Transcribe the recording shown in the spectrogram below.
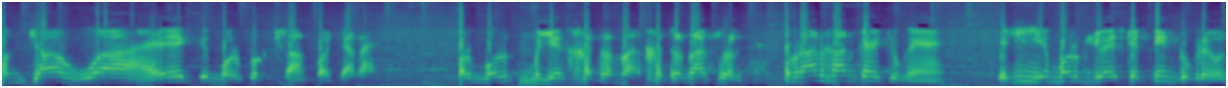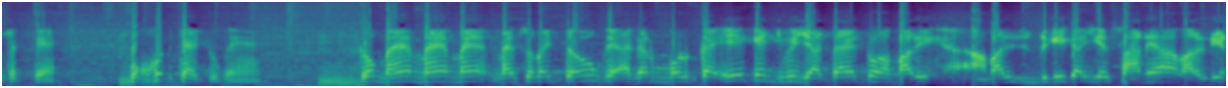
समझा हुआ है कि मुल्क को नुकसान पहुँचा रहा है और मुल्क हम्म। मुझे खतरनाक खतरनाक इमरान खान कह चुके हैं कि जी, ये मुल्क जो है इसके तीन टुकड़े हो सकते हैं वो। खुद कह चुके हैं। तो मैं मैं मैं मैं समझता हूँ कि अगर मुल्क का एक इंच भी जाता है तो हमारी हमारी ज़िंदगी का ये सानिया हमारे लिए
